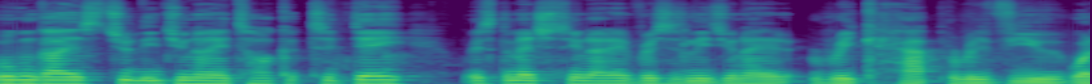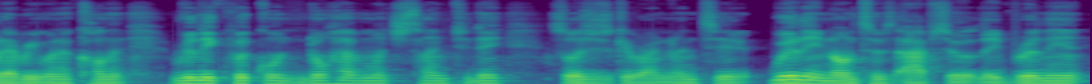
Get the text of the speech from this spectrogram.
Welcome, guys, to Leeds United Talk. Today is the Manchester United versus Leeds United recap, review, whatever you want to call it. Really quick one. Don't have much time today, so let's just get right into it. Willie Gnonto is absolutely brilliant,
